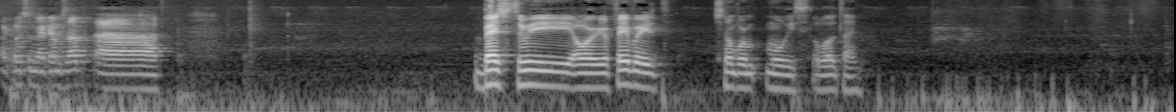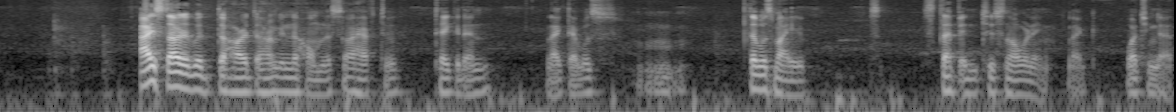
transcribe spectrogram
A question that comes up. Uh, best three or your favorite snowboard movies of all time? I started with the hard the hungry and the homeless so i have to take it in. Like that was mm, that was my step into snowboarding like watching that.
